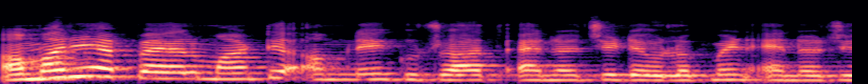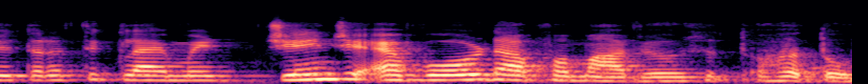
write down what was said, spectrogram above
અમારી આ પહેલ માટે અમને ગુજરાત એનર્જી ડેવલપમેન્ટ એનર્જી તરફથી ક્લાઇમેટ ચેન્જ એવોર્ડ આપવામાં આવ્યો હતો.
